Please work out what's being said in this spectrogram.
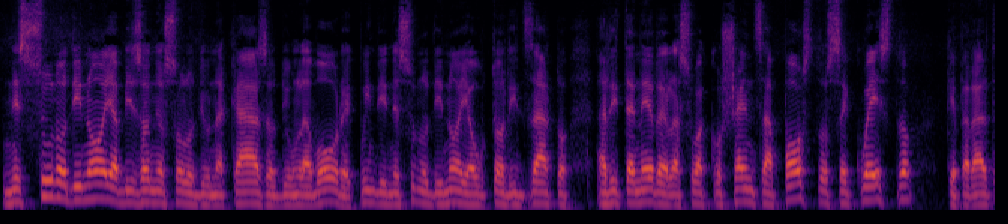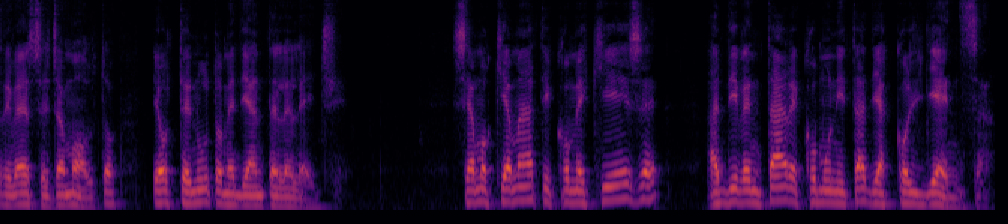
Nessuno di noi ha bisogno solo di una casa o di un lavoro e quindi nessuno di noi è autorizzato a ritenere la sua coscienza a posto se questo, che per altri versi è già molto, è ottenuto mediante le leggi. Siamo chiamati come chiese a diventare comunità di accoglienza,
